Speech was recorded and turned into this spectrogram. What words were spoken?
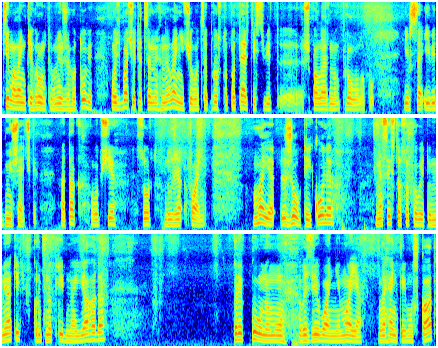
Ці маленькі гронки вони вже готові. Ось бачите, це не гниле нічого, це просто потертість від е, шпалерного проволоку. І все, і від мішечки. А так, взагалі, сорт дуже файний. Має жовтий колір, м'ясисто соковиту м'якіть, крупноплідна ягода. При повному визріванні має легенький мускат.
